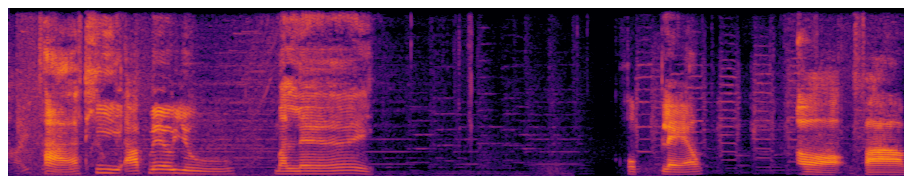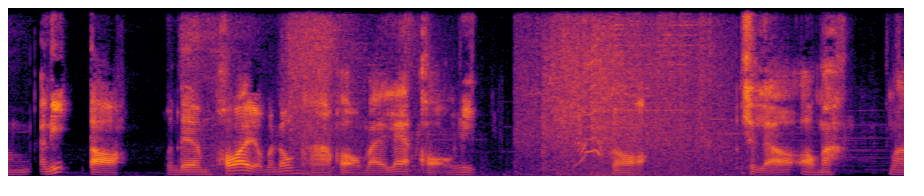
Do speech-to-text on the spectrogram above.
หายใจหาที่อัพเวลอยู่ มาเลย ครบแล้วต่อฟาร์มอันนี้ต่อเหมือนเดิม เพราะว่าเดี๋ยวมันต้องหาของไปแลกของนี่ก็เสร็จแล้วออกมา มา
